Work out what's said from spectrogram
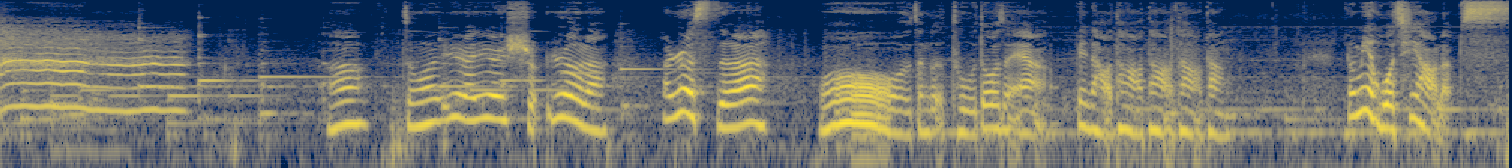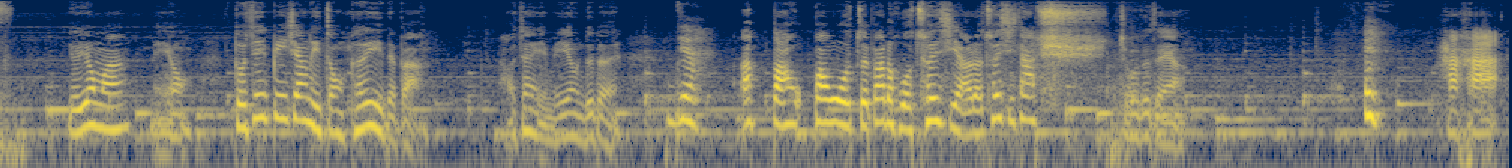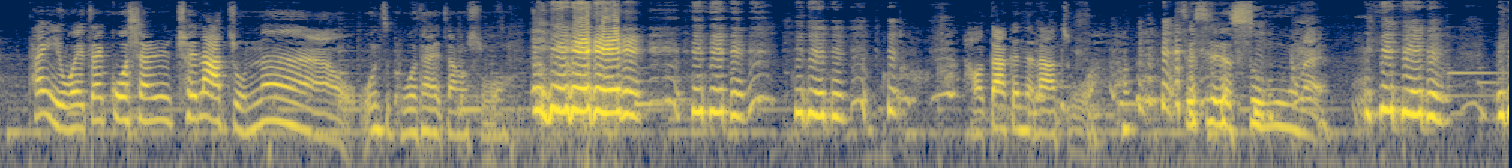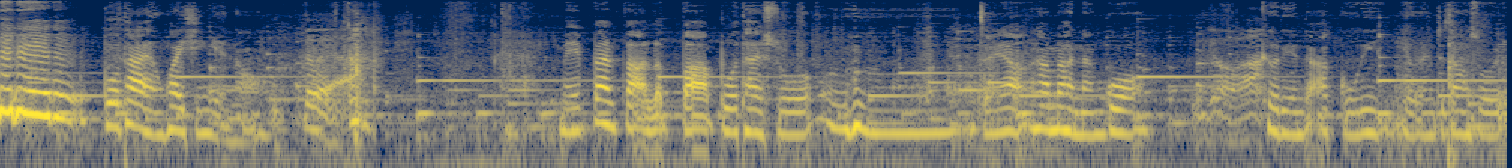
啊！怎么越来越水热了？啊，热死了！哦，整个土都怎样？变得好烫，好烫，好烫，好烫！用灭火器好了，有用吗？没用。躲进冰箱里总可以的吧？好像也没用，对不对？对。啊，把把我嘴巴的火吹熄了，吹熄它，嘘，就就这样。哈哈，他以为在过生日吹蜡烛呢。蚊子婆太这样说。好大根的蜡烛啊！这是个树木呢。波太很坏心眼哦。对啊。没办法了吧？波太说：“怎样？他们很难过。有啊，可怜的阿古丽，有人就这样说。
